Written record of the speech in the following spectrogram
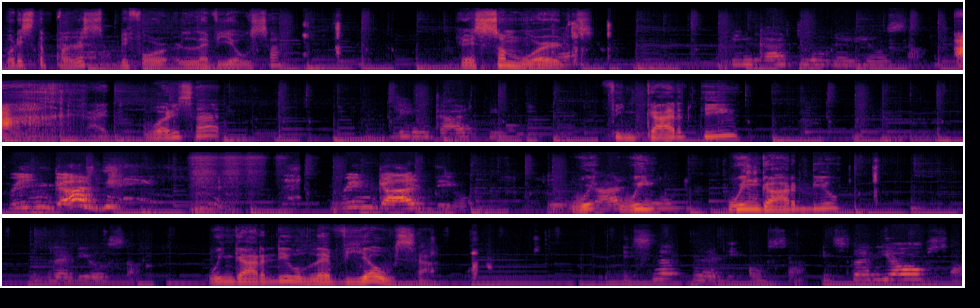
What is the first before Leviosa? Here's some words. Wingardium Leviosa. Ah, I, what is that? Wingardium. Fincarti? Wingardium. Wingardium. Wi- wi- Wingardium Wingardio? Leviosa. Wingardio Leviosa. It's not Leviosa. It's Leviosa.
